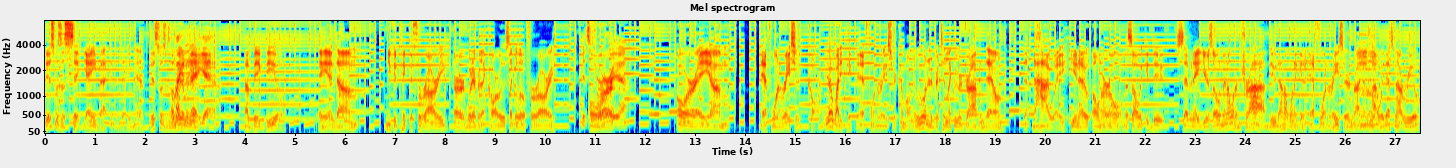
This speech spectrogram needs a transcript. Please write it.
This was a sick game back in the day, man. This was oh, really day, yeah. a big deal. And um, you could pick the Ferrari or whatever that car. It looks like a little Ferrari it's a or, Ferrari, yeah. Or a um, F1 racer car. Nobody picked the F1 racer. Come on, man. We wanted to pretend like we were driving down the, the, highway, you know, on our own. That's all we could do. Seven, eight years old, man. I want to drive, dude. I don't want to get an F1 racer and ride mm-hmm. down the mm-hmm. highway. That's not real.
